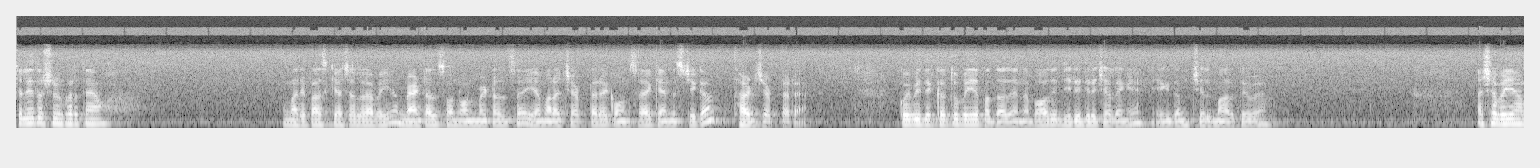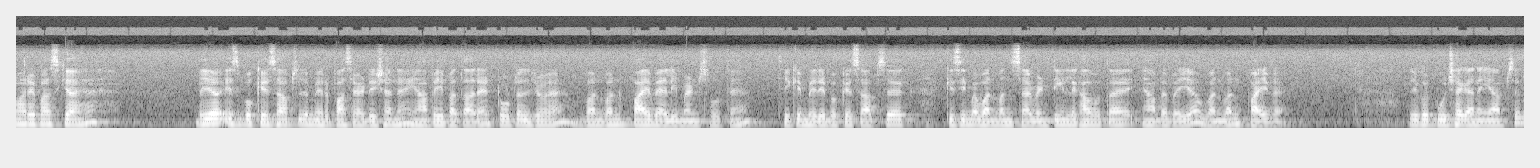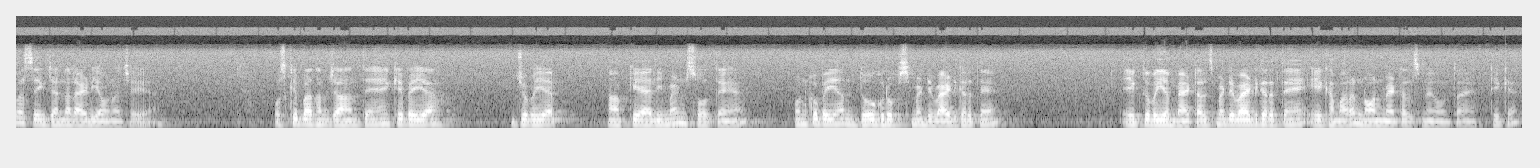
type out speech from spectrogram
चलिए तो शुरू करते हैं हमारे पास क्या चल रहा है भैया? मेटल्स और नॉन मेटल्स है, ये हमारा चैप्टर है। कौन सा है? केमिस्ट्री का थर्ड चैप्टर है। कोई भी दिक्कत हो भैया, बता देना। बहुत ही धीरे धीरे चलेंगे, एकदम चिल मारते हुए। अच्छा भैया, हमारे पास क्या है? भैया, इस बुक के हिसाब से जो मेरे पास एडिशन है, यहाँ पे ही बता रहे हैं टोटल जो है वन वन फाइव एलिमेंट्स होते हैं। ठीक है, मेरे बुक के हिसाब से किसी में वन वन सेवनटीन लिखा होता है, यहाँ पे भैया वन वन फाइव है। तो ये कोई पूछेगा नहीं आपसे, बस एक जनरल आइडिया होना चाहिए। उसके बाद हम जानते हैं कि भैया, जो भैया आपके एलिमेंट्स होते हैं, उनको भैया हम दो ग्रुप्स में डिवाइड करते हैं। एक तो भैया मेटल्स में डिवाइड करते हैं, एक हमारा नॉन मेटल्स में होता है, ठीक है?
